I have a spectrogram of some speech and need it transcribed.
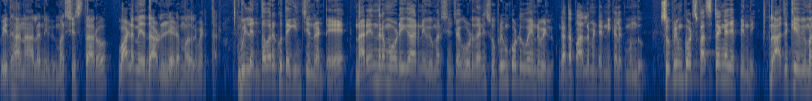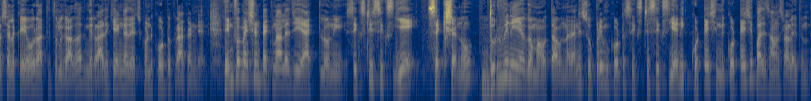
విధానాలని విమర్శిస్తారో వాళ్ళ మీద దాడులు చేయడం మొదలు పెడతారు వీళ్ళు ఎంతవరకు తెగించిండ్రంటే నరేంద్ర మోడీ గారిని విమర్శించకూడదని సుప్రీంకోర్టుకు పోయినరు వీళ్ళు గత పార్లమెంట్ ఎన్నికలకు ముందు. సుప్రీంకోర్టు స్పష్టంగా చెప్పింది రాజకీయ విమర్శలకు ఎవరు అతిథులు కాదు అది మీరు రాజకీయంగా తెచ్చుకోండి కోర్టుకు రాకండి అని. ఇన్ఫర్మేషన్ టెక్నాలజీ యాక్ట్లోని సిక్స్టీ సిక్స్ ఏ సెక్షను దుర్వినియోగం అవుతా ఉన్నదని సుప్రీంకోర్టు సిక్స్టీ సిక్స్ ఏని కొట్టేసింది. కొట్టేసి పది సంవత్సరాలు అవుతుంది.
